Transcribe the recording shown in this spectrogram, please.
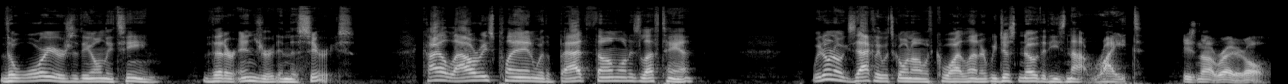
the Warriors are the only team that are injured in this series. Kyle Lowry's playing with a bad thumb on his left hand. We don't know exactly what's going on with Kawhi Leonard. We just know that he's not right. He's not right at all.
